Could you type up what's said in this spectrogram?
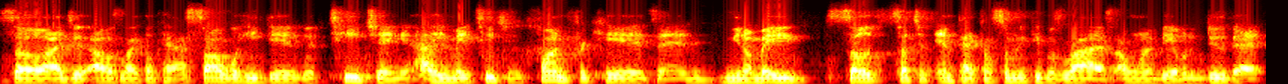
So I just I was like, okay, I saw what he did with teaching and how he made teaching fun for kids, and you know, made so such an impact on so many people's lives. I want to be able to do that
